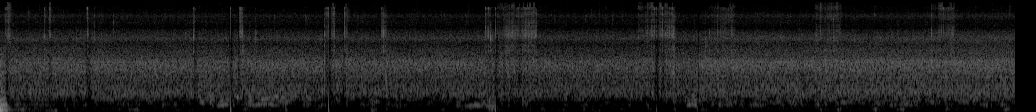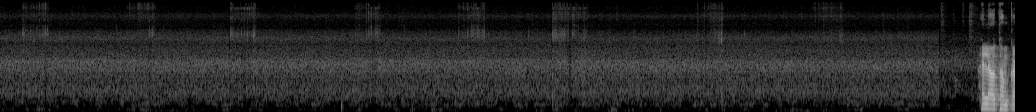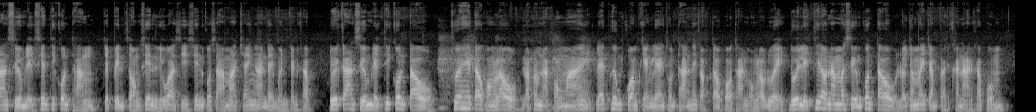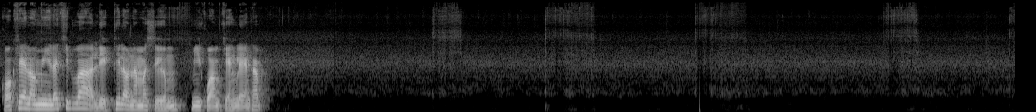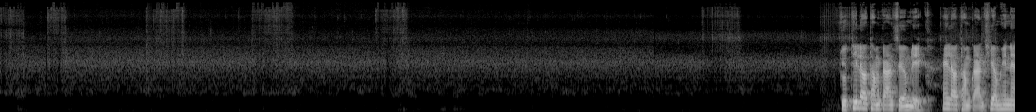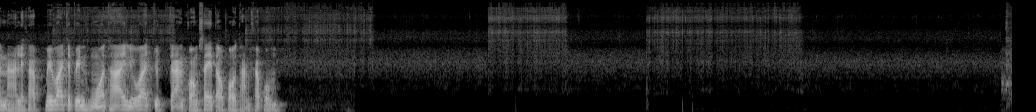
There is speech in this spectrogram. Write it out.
ให้เราทำการเสริมเหล็กเส้นที่ก้นถัง จะเป็น 2 เส้นหรือว่า 4 เส้นก็สามารถใช้งานได้เหมือนกันครับ โดยการเสริมเหล็กที่ก้นเตา ช่วยให้เตาของเรารับน้ำหนักของไม้ และเพิ่มความแข็งแรงทนทานให้กับเตาเผาถ่านของเราด้วย โดยเหล็กที่เรานำมาเสริมก้นเตา เราจะไม่จำกัดขนาดครับผม ขอแค่เรามีและคิดว่าเหล็กที่เรานำมาเสริมมีความแข็งแรงครับ จุดที่เราทำการเสริมเหล็ก ให้เราทำการเชื่อมให้แน่นหนาเลยครับ ไม่ว่าจะเป็นหัวท้ายหรือว่าจุดกลางของไส้เตาเผาถ่านครับผม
